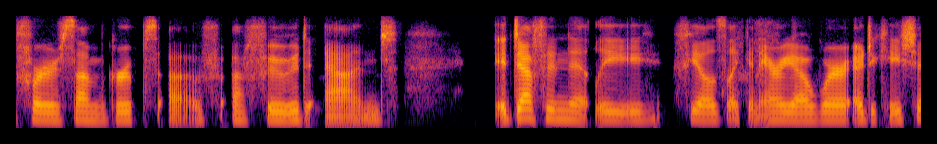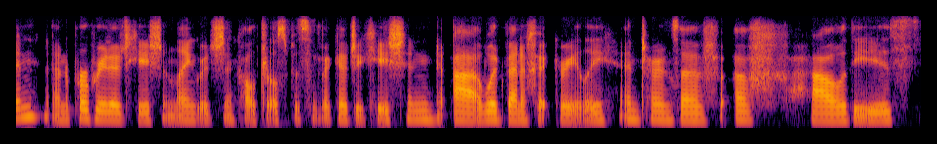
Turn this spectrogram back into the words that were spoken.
for some groups of, of food and it definitely feels like an area where education and appropriate education, language and cultural specific education uh, would benefit greatly in terms of of how these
